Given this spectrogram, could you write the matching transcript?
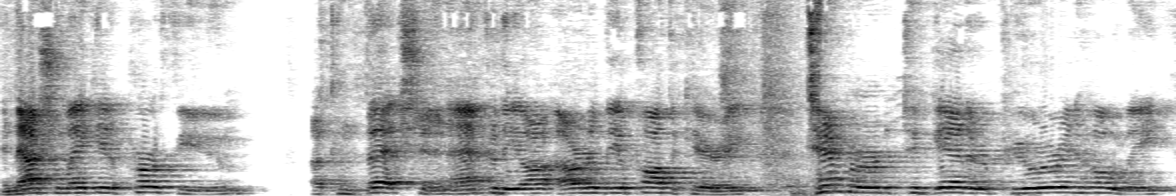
And thou shalt make it a perfume, a confection after the art of the apothecary, tempered together pure and holy,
